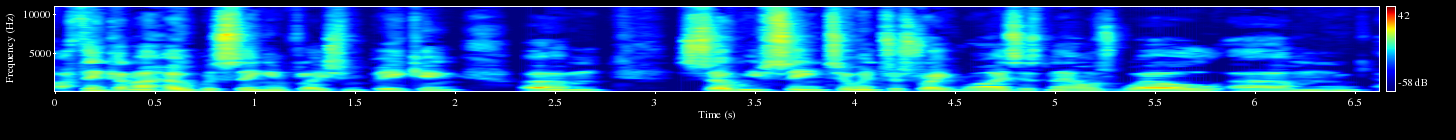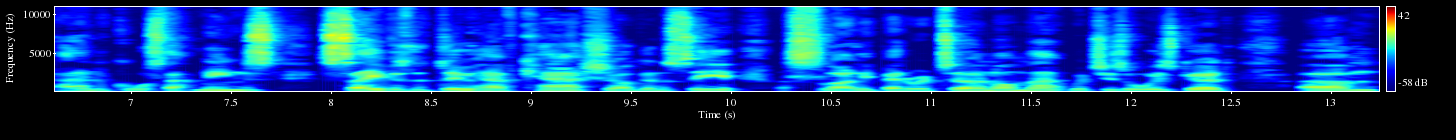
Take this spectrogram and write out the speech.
I think and I hope we're seeing inflation peaking. Um, so we've seen two interest rate rises now as well, um, and of course that means savers that do have cash are going to see a slightly better return on that, which is always good. Um,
